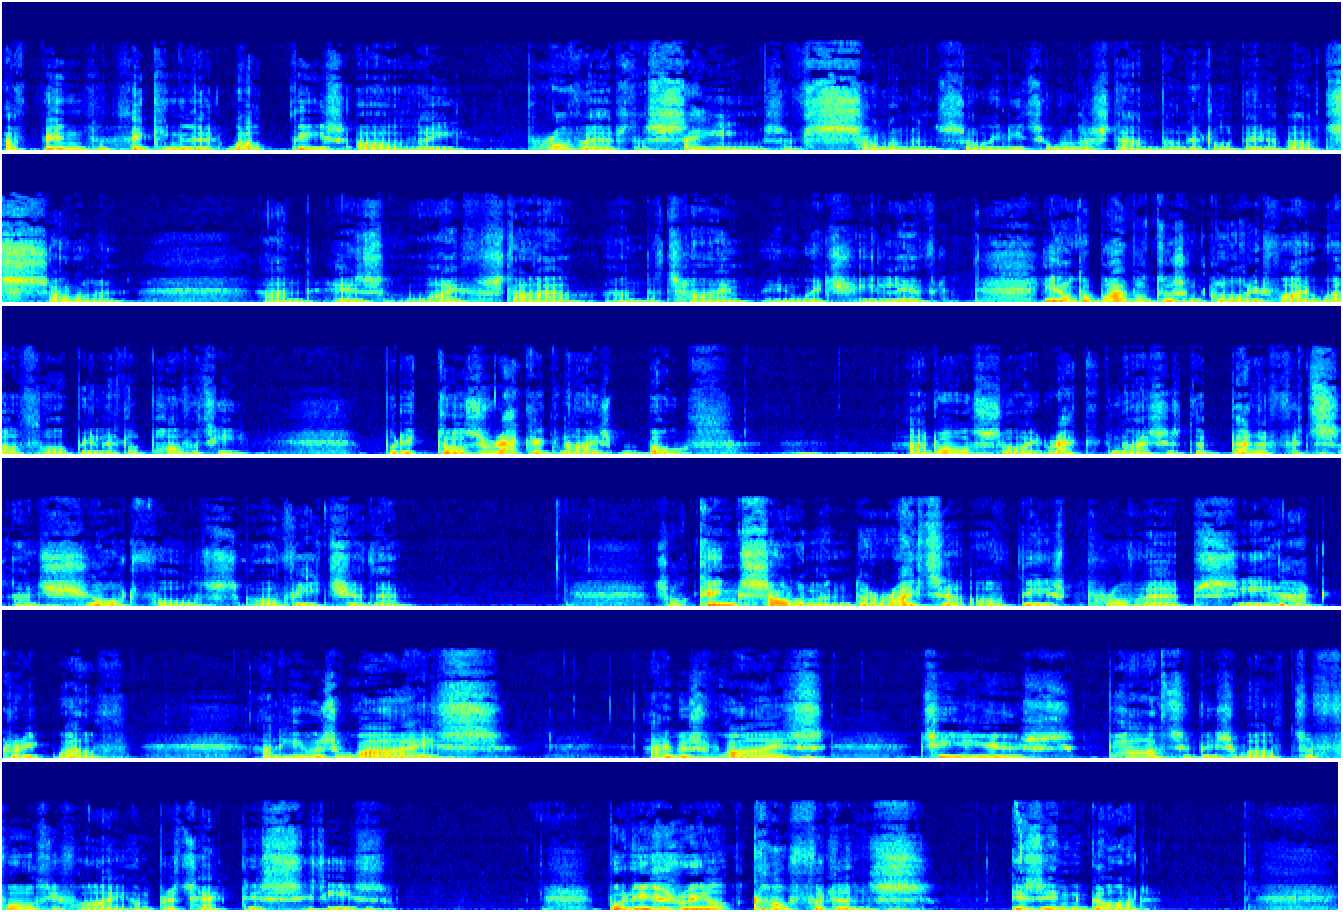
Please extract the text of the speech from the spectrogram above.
I've been thinking that, well, these are the proverbs, the sayings of Solomon. So we need to understand a little bit about Solomon and his lifestyle and the time in which he lived. You know, the Bible doesn't glorify wealth or belittle poverty but it does recognize both, and also it recognizes the benefits and shortfalls of each of them. So, King Solomon, the writer of these proverbs, he had great wealth, and he was wise, and he was wise to use part of his wealth to fortify and protect his cities. But his real confidence is in God.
